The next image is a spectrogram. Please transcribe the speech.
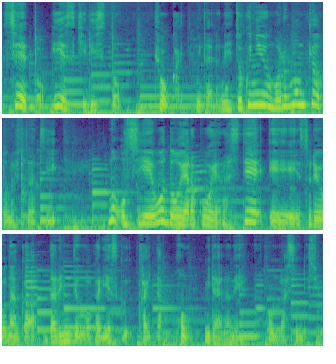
生徒イエス・キリスト教会みたいなね俗に言うモルモン教徒の人たちの教えをどうやらこうやらして、えー、それをなんか誰にでも分かりやすく書いた本みたいなね本らしいんですよ。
